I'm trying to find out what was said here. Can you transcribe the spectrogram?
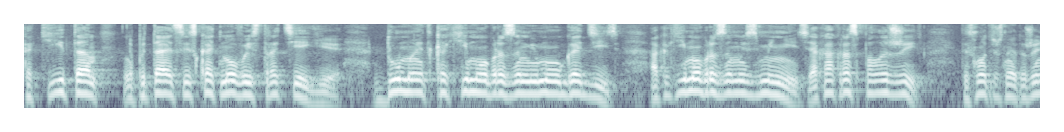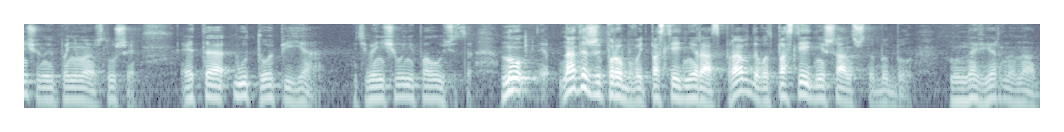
какие-то пытается искать новые стратегии, думает, каким образом ему угодить, а каким образом изменить, а как расположить. Ты смотришь на эту женщину и понимаешь, слушай, это утопия. У тебя ничего не получится. Ну, надо же пробовать последний раз, правда? Вот последний шанс, чтобы был. Ну, наверное, надо.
